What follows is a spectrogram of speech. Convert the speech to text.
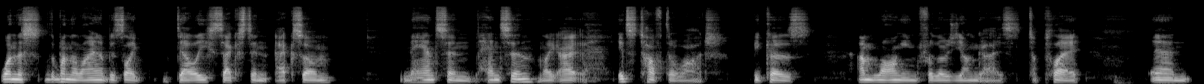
when this when the lineup is like Delly, Sexton, Exum, Nance, and Henson, like I, it's tough to watch because I'm longing for those young guys to play, and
